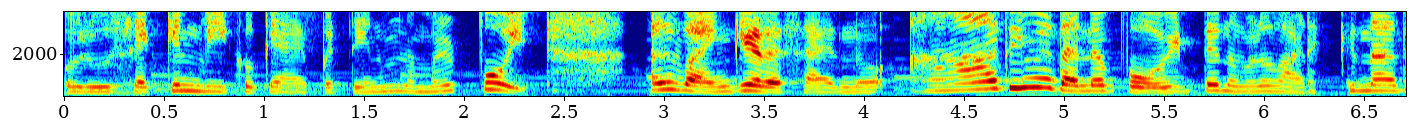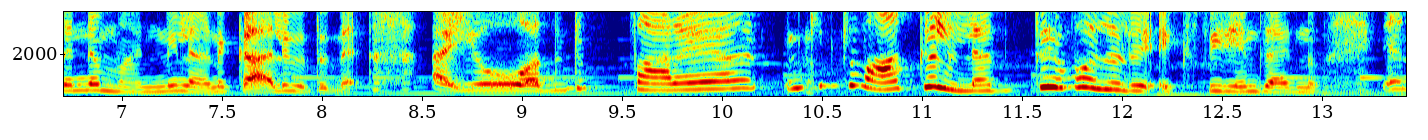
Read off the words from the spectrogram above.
ഒരു സെക്കൻഡ് വീക്കൊക്കെ ആയപ്പോഴത്തേനും നമ്മൾ പോയി. അത് ഭയങ്കര രസമായിരുന്നു ആദ്യമേ തന്നെ പോയിട്ട് നമ്മൾ വടക്കുന്നാഥന്റെ മണ്ണിലാണ് കാൽ കുത്തുന്നത് അയ്യോ അതിട്ട് പറയാൻ എനിക്ക് എനിക്ക് വാക്കുകളില്ല. അതേപോലൊരു എക്സ്പീരിയൻസ് ആയിരുന്നു. ഞാൻ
